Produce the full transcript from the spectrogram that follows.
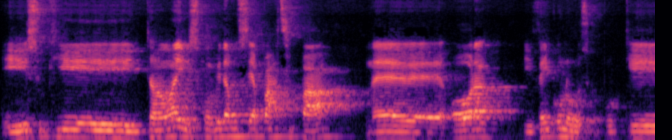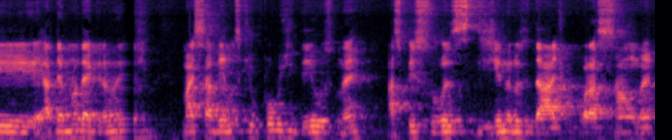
e isso que, então é isso, convida você a participar, né, ora e vem conosco, porque a demanda é grande, mas sabemos que o povo de Deus, né, as pessoas de generosidade, com coração, né,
